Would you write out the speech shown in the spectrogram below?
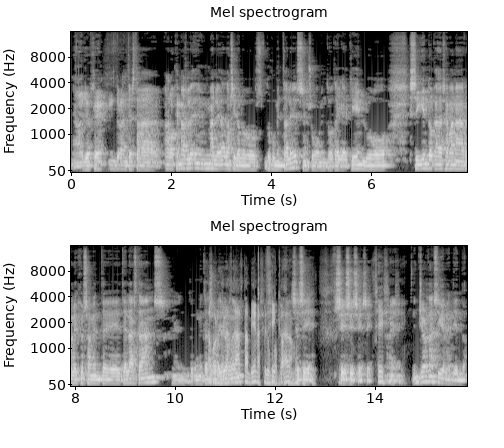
No, yo es que durante esta. A lo que más le, más le he dado han sido los documentales, en su momento Tiger King, luego siguiendo cada semana religiosamente The Last Dance, el documental Ah, sobre Jordan. Dance también ha sido Sí, un claro. Sí, sí, sí, sí, sí, sí. Sí, sí, Eh, Jordan sigue vendiendo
